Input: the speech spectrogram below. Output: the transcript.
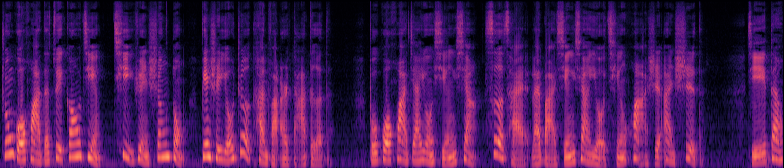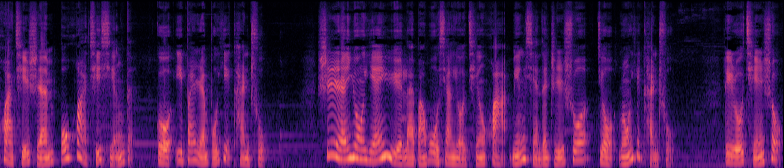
中国画的最高境，气韵生动，便是由这看法而达得的。不过，画家用形象、色彩来把形象有情化是暗示的，即淡化其神，不化其形的，故一般人不易看出。诗人用言语来把物象有情化，明显的直说，就容易看出。例如禽兽，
